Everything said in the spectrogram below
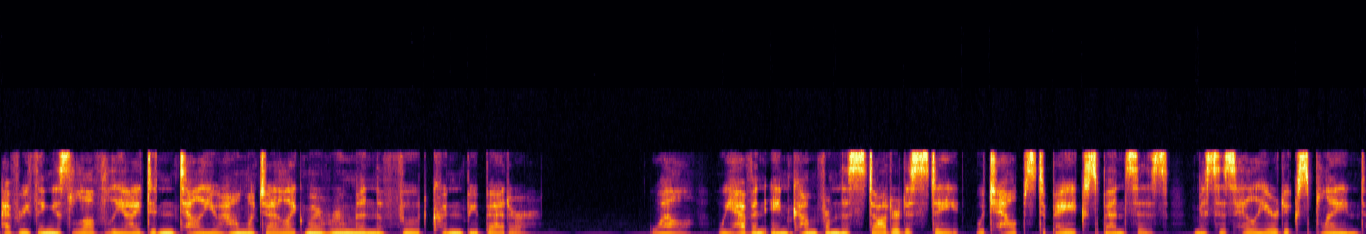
Everything is lovely. I didn't tell you how much I like my room, and the food couldn't be better. Well, we have an income from the Stoddard estate, which helps to pay expenses, Mrs. Hilliard explained.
